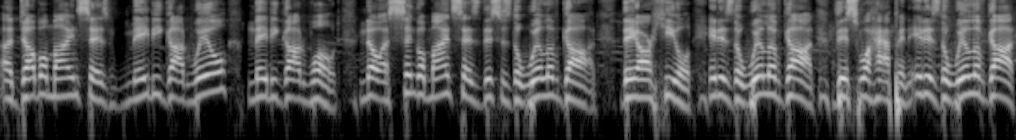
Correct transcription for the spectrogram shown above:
A double mind says maybe God will, maybe God won't. No, a single mind says this is the will of God. They are healed. It is the will of God. This will happen. It is the will of God.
